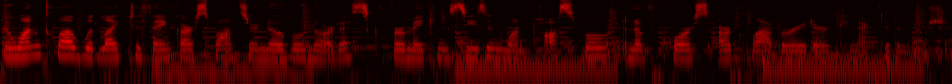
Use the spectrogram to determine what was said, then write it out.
The One Club would like to thank our sponsor Novo Nordisk for making season one possible, and of course our collaborator Connected Emotion.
